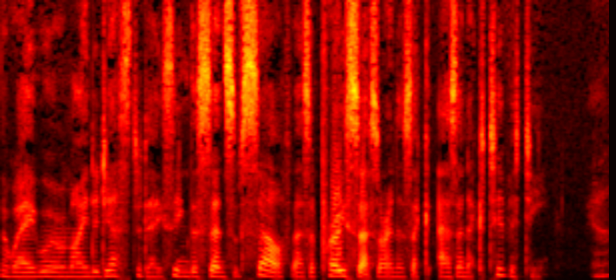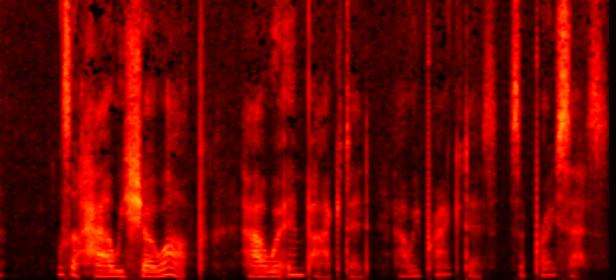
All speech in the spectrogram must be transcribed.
the way we were reminded yesterday, seeing the sense of self as a process or as, a, as an activity. Yeah? Also, how we show up, how we're impacted, how we practice. It's a process,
